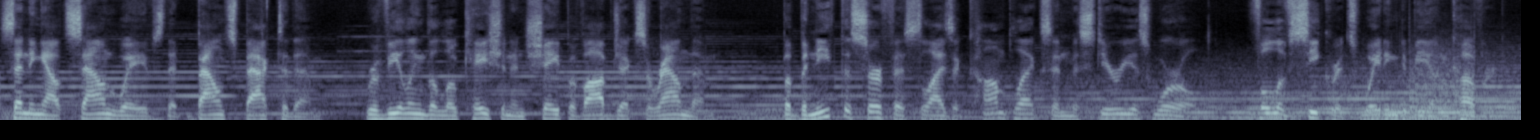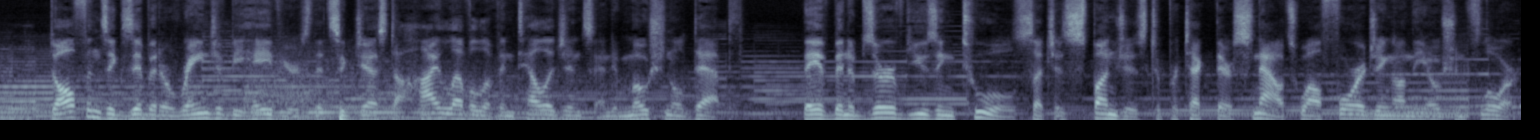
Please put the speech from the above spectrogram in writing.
sending out sound waves that bounce back to them, revealing the location and shape of objects around them. But beneath the surface lies a complex and mysterious world, full of secrets waiting to be uncovered. Dolphins exhibit a range of behaviors that suggest a high level of intelligence and emotional depth. They have been observed using tools such as sponges to protect their snouts while foraging on the ocean floor.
